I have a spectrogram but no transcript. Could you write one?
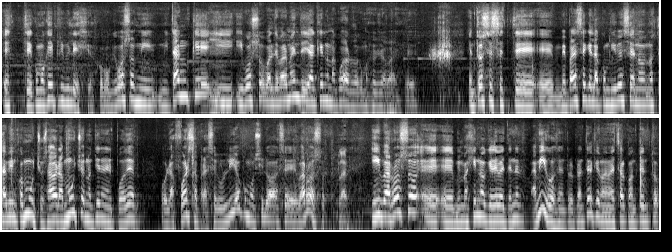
Este, como que hay privilegios, como que vos sos mi, mi tanque y, y vos sos Valdemar Méndez y aquel no me acuerdo cómo se llama. eh. Entonces, este, eh, me parece que la convivencia no, no está bien con muchos. Ahora, muchos no tienen el poder o la fuerza para hacer un lío como si lo hace Barroso. Claro. Y Barroso, eh, eh, me imagino que debe tener amigos dentro del plantel que no deben estar contentos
